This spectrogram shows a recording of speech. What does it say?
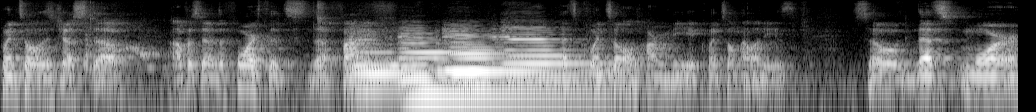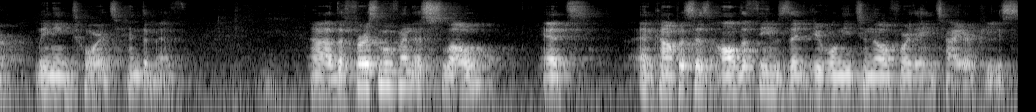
Quintal is just the opposite of the fourth, it's the five. That's quintal harmony, quintal melodies. So that's more leaning towards Hindemith. Uh, the first movement is slow. It encompasses all the themes that you will need to know for the entire piece.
